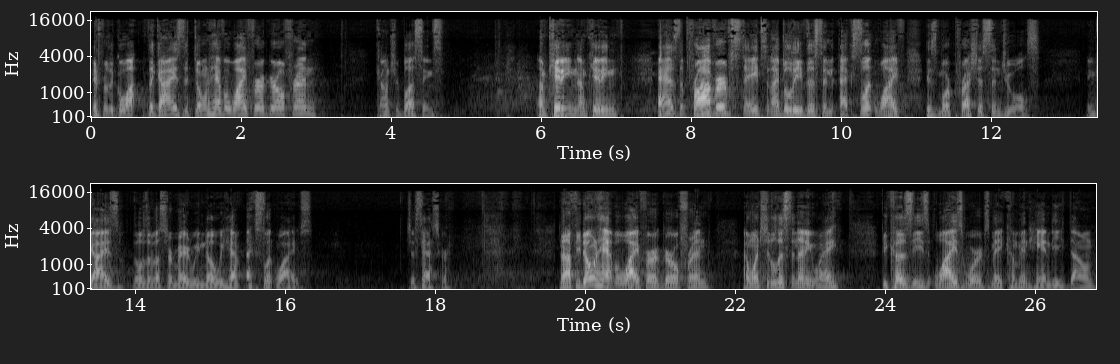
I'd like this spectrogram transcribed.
And for the, the guys that don't have a wife or a girlfriend, count your blessings. I'm kidding, I'm kidding. As the proverb states, and I believe this, an excellent wife is more precious than jewels. And guys, those of us who are married, we know we have excellent wives. Just ask her. Now, if you don't have a wife or a girlfriend, I want you to listen anyway, because these wise words may come in handy down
